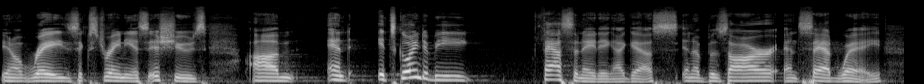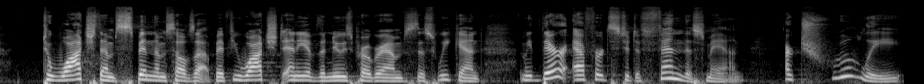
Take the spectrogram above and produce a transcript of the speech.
you know, raise extraneous issues, um, and it's going to be fascinating, I guess, in a bizarre and sad way, to watch them spin themselves up. If you watched any of the news programs this weekend, I mean, their efforts to defend this man are truly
